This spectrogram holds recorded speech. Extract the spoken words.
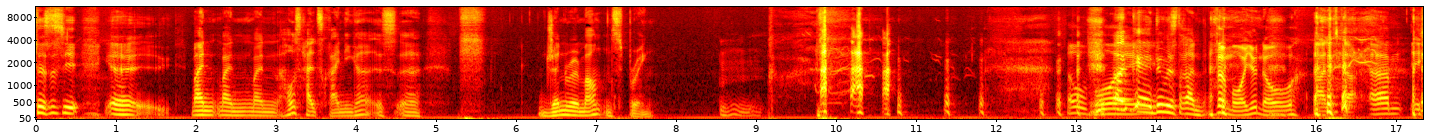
Das ist wie, äh, mein, mein, mein Haushaltsreiniger ist äh, General Mountain Spring. Mhm. Oh boy. Okay, du bist dran. The more you know. Alles klar. ähm, ich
